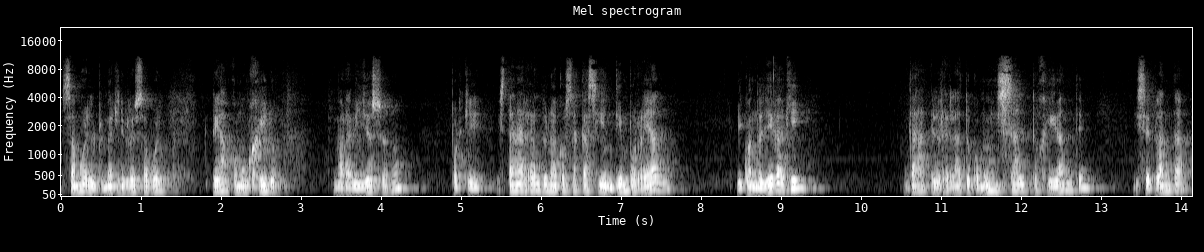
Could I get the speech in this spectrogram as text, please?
Samuel, el primer libro de Samuel, pega como un giro maravilloso, ¿no? Porque está narrando una cosa casi en tiempo real y cuando llega aquí da el relato como un salto gigante y se planta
